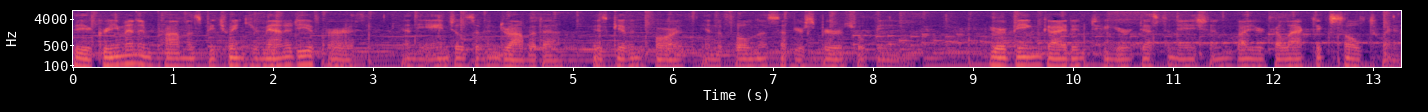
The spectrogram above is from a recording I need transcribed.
The agreement and promise between humanity of earth and the angels of Andromeda is given forth in the fullness of your spiritual being. You are being guided to your destination by your galactic soul twin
